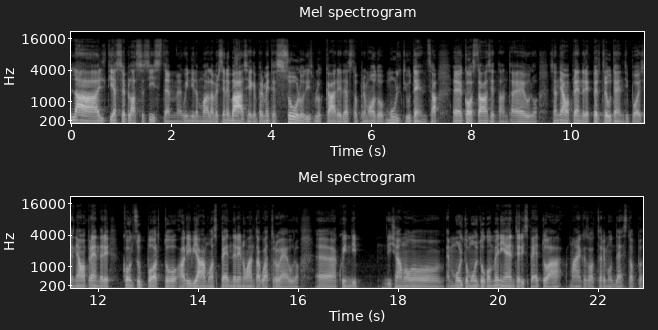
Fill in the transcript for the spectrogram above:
la, il TS Plus System, quindi la, la, versione base che permette solo di sbloccare desktop remoto multiutenza, eh, costa 70 euro. Se andiamo a prendere per tre utenti, poi se andiamo a prendere con supporto, arriviamo a spendere 94 euro. Eh, quindi diciamo è molto molto conveniente rispetto a Microsoft Remote Desktop.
